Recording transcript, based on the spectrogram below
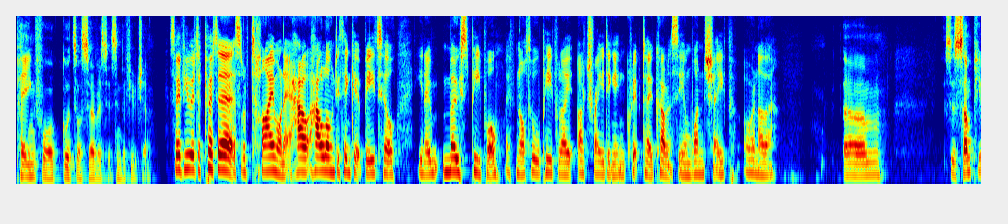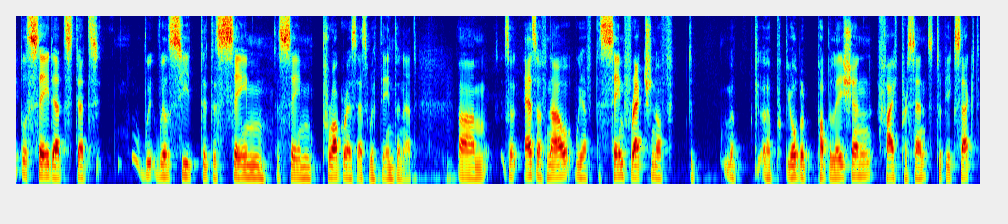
paying for goods or services in the future so if you were to put a sort of time on it, how how long do you think it'd be till you know most people, if not all people, are, are trading in cryptocurrency in one shape or another? Um, so some people say that that we will see the, the same the same progress as with the internet. Um, so as of now, we have the same fraction of the uh, global population, five percent to be exact,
